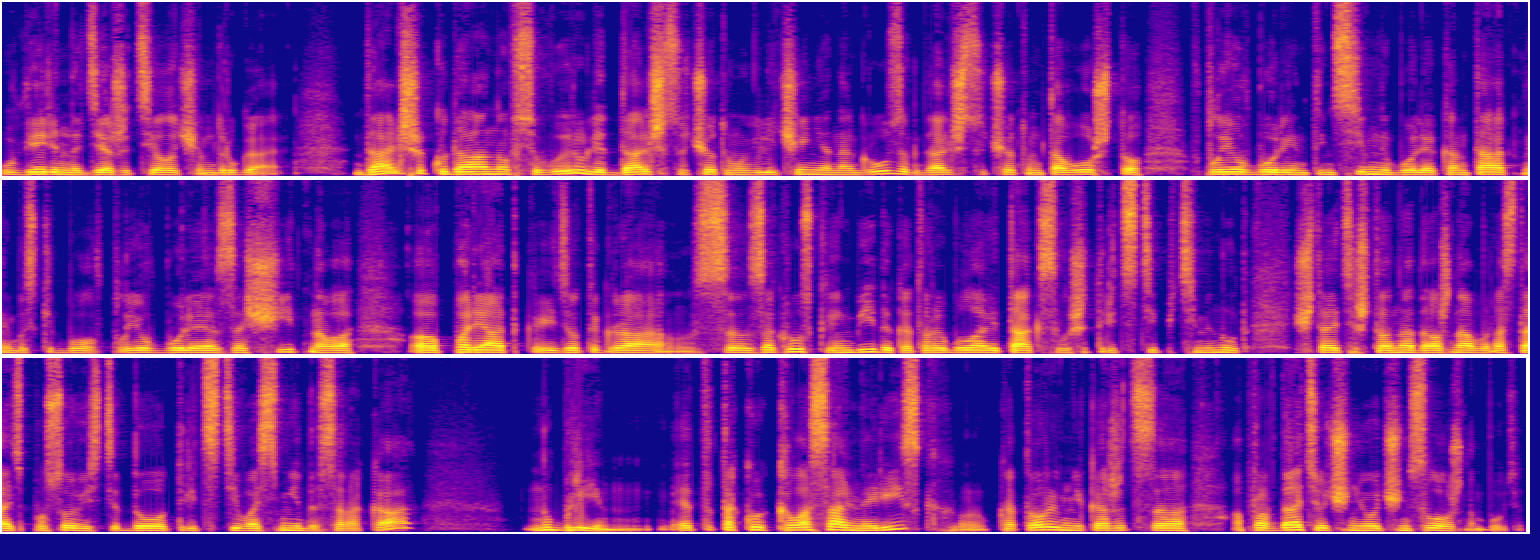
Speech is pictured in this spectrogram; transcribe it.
уверенно держит тело, чем другая. Дальше, куда оно все вырулит, дальше с учетом увеличения нагрузок, дальше с учетом того, что в плей-офф более интенсивный, более контактный баскетбол, в плей-офф более защитного э, порядка идет игра с загрузкой имбида, которая была и так свыше 35 минут. Считайте, что она должна вырастать по совести до 38 до 40 ну, блин, это такой колоссальный риск, который, мне кажется, оправдать очень и очень сложно будет.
